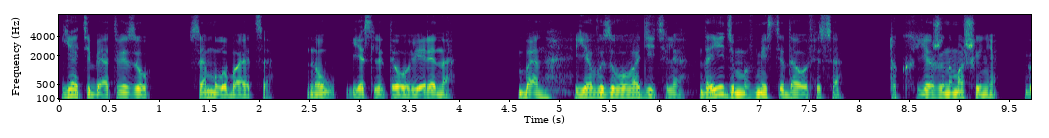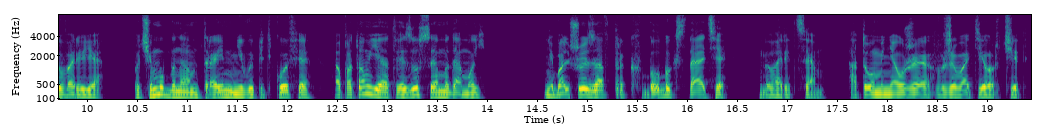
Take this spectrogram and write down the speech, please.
«Я тебя отвезу». Сэм улыбается. «Ну, если ты уверена». «Бен, я вызову водителя. Доедем мы вместе до офиса». «Так я же на машине», — говорю я. «Почему бы нам троим не выпить кофе, а потом я отвезу Сэма домой?» «Небольшой завтрак был бы кстати», — говорит Сэм. «А то у меня уже в животе урчит».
